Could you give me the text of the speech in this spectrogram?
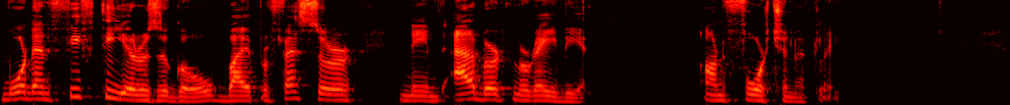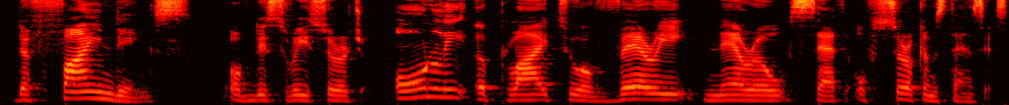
more than 50 years ago by a professor named Albert Mehrabian. Unfortunately, the findings of this research only apply to a very narrow set of circumstances.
